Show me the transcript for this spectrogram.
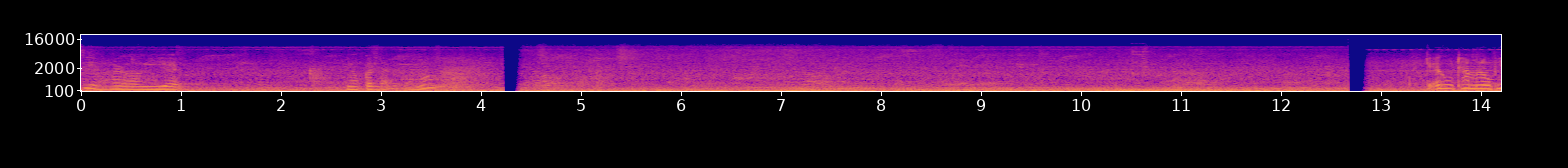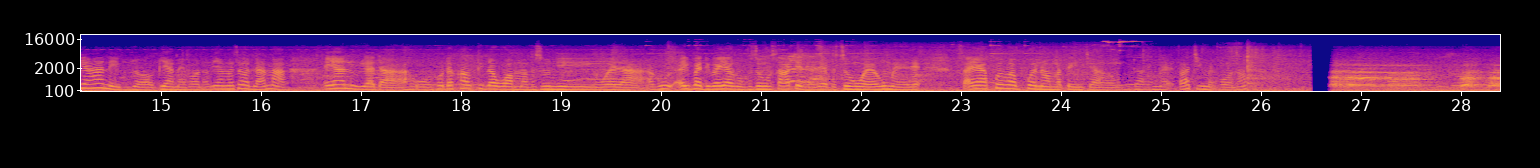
ဟာစီဟာရောကြီးရဲ့ယောကလတ်ပေါ့နော်ကဲအခုထမလို့ဖျားနေပြီးတော့ပြန်မယ်ပေါ့နော်ပြန်မယ်ဆိုတော့လမ်းမှာအိမ်ကလူတွေကဒါဟိုဟိုတစ်ခေါက်တိလောက်ဝမှာပစုံကြီးဝဲတာအခုအဲ့ဘက်ဒီဘက်ရောက်လို့ပစုံစားတင်နေတဲ့ပစုံဝဲဦးမယ်တဲ့ဆိုင်ရဖွင့်မဖွင့်တော့မသိကြဘူးဒါပေမဲ့သွားကြည့်မယ်ပေါ့နော်ကုန်း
